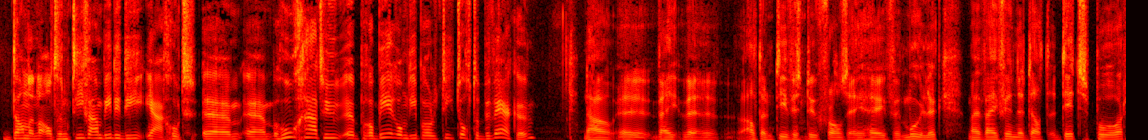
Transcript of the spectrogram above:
dan een alternatief aanbieden die, ja goed, uh, hoe gaat u proberen om die politiek toch te bewerken? Nou, uh, wij, alternatief is natuurlijk voor ons even moeilijk. Maar wij vinden dat dit spoor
